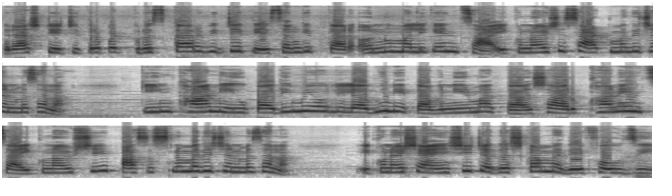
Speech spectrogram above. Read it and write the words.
राष्ट्रीय चित्रपट पुरस्कार विजेते संगीतकार अनु मलिक यांचा एकोणावीसशे साठमध्ये जन्म झाला. किंग खान ही उपाधी मिळवलेला अभिनेता व निर्माता शाहरुख खान यांचा एकोणावीसशे पासष्टमध्ये जन्म झाला. एकोणीसशे ऐंशीच्या दशकामध्ये फौजी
